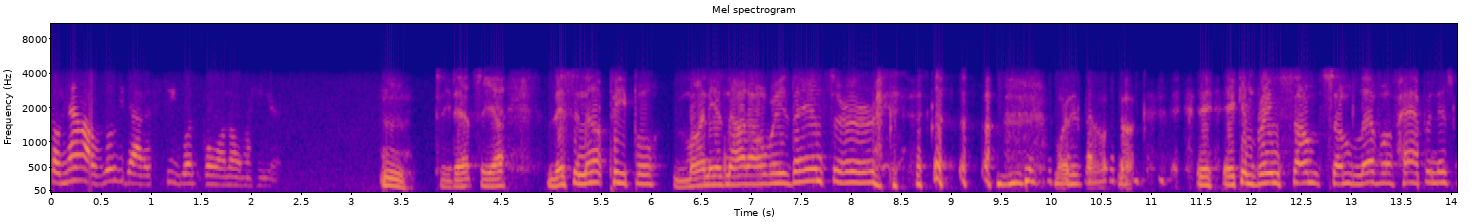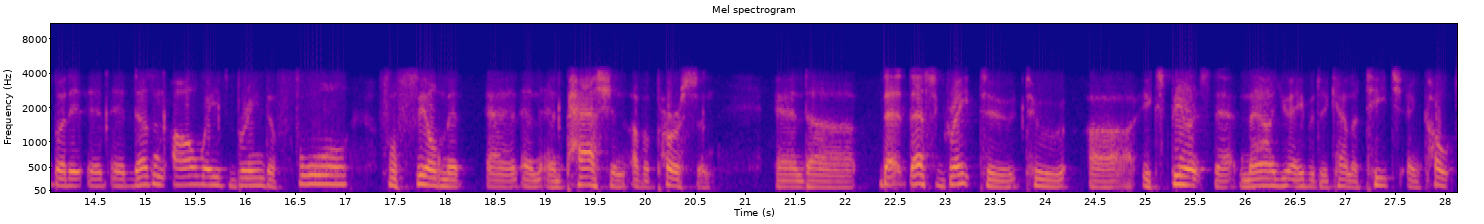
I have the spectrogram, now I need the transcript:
So now I really gotta see what's going on here. Mm. See that? See, I, listen up, people. Money is not always the answer. Money not, not it, it, can bring some some level of happiness, but it, it, it doesn't always bring the full fulfillment and, and, and passion of a person. And uh, that that's great to to uh, experience that. Now you're able to kind of teach and coach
